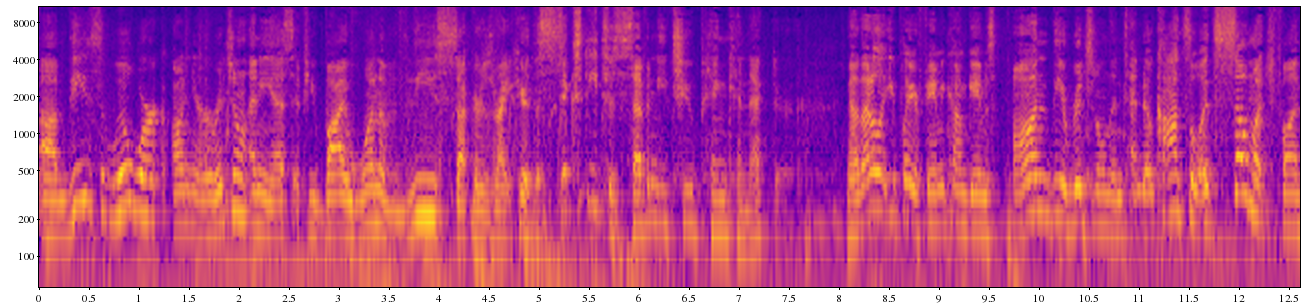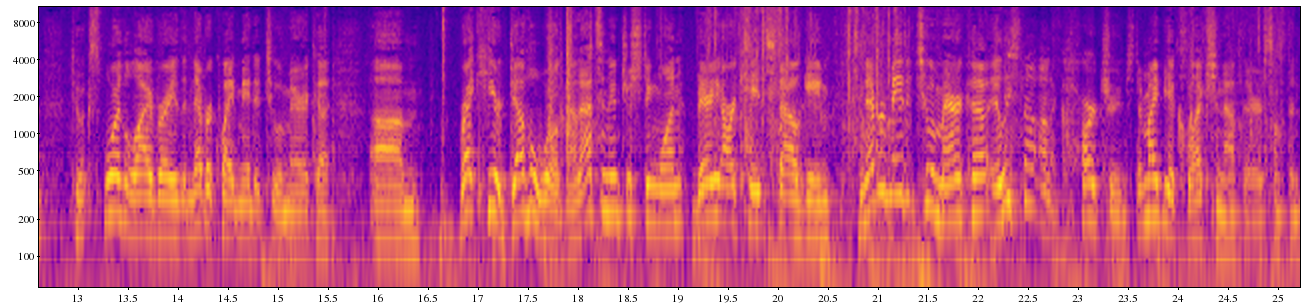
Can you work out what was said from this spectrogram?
Um, these will work on your original NES if you buy one of these suckers right here, the 60 to 72 pin connector. Now that'll let you play your Famicom games on the original Nintendo console. It's so much fun to explore the library that never quite made it to America. Um, right here, Devil World. Now that's an interesting one. Very arcade style game. Never made it to America, at least not on a cartridge. There might be a collection out there or something,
